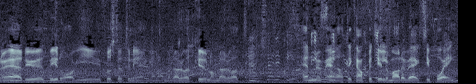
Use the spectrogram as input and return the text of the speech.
Nu är det ju ett bidrag i första turneringarna men det hade varit kul om det hade varit ännu mer att det kanske till och med hade vägts i poäng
